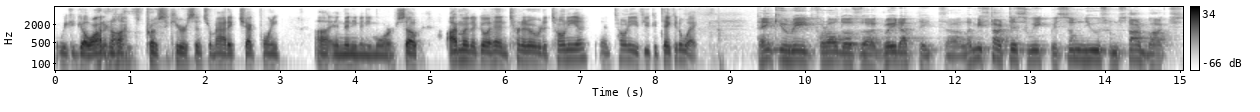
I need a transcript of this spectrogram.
we could go on and on, ProSecure, Sensormatic, Checkpoint, uh, and many, many more. So I'm going to go ahead and turn it over to Tony. And Tony, if you could take it away. Thank you, Reed, for all those uh, great updates. Uh, let me start this week with some news from Starbucks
